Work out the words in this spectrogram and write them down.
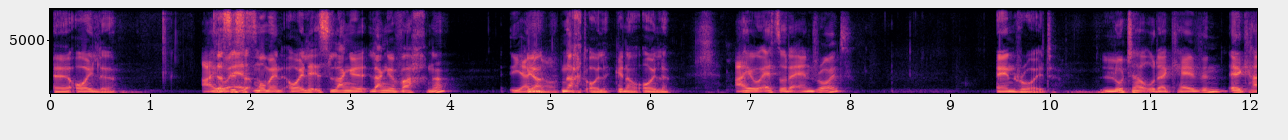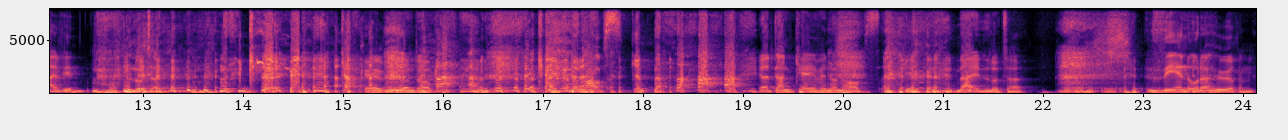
Äh, Eule. iOS? Das ist, Moment, Eule ist lange, lange wach, ne? ja, genau. Nachteule, genau, Eule. iOS oder Android? Android. Luther oder Calvin? Äh, Calvin? Luther. Kelvin und Hobbes. Calvin und Hobbes, genau. ja, dann Calvin und Hobbes. Okay. Nein, Luther. Sehen oder hören?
